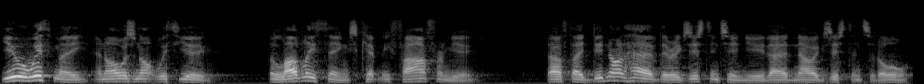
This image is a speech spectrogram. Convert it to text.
You were with me, and I was not with you. The lovely things kept me far from you. Though if they did not have their existence in you, they had no existence at all.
